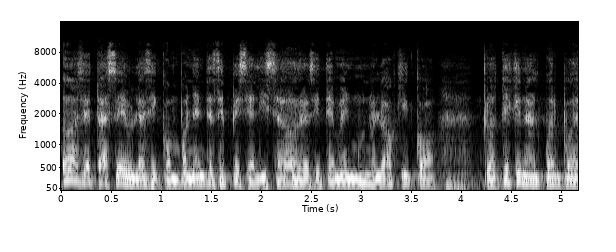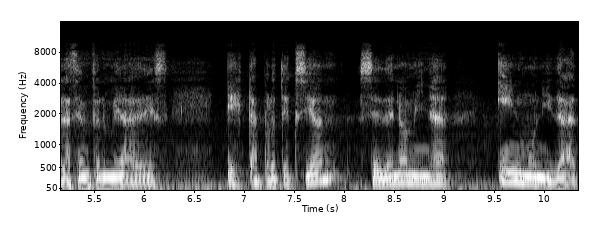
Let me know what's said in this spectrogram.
Todas estas células y componentes especializados del sistema inmunológico protegen al cuerpo de las enfermedades. Esta protección se denomina inmunidad.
